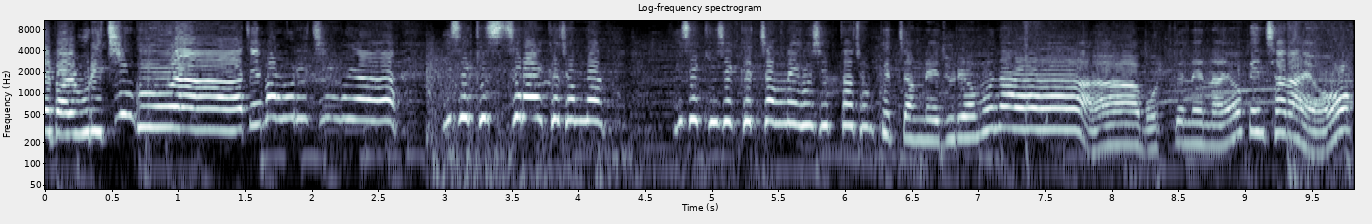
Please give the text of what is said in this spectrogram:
제발 우리 친구야, 제발 우리 친구야. 이 새끼 스트라이크 좀 나. 이 새끼 이제 끝장내고 싶다. 좀 끝장내주려무나. 아, 못 끝내나요? 괜찮아요.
